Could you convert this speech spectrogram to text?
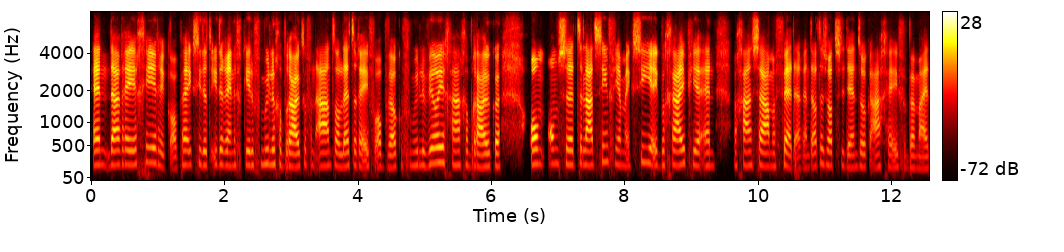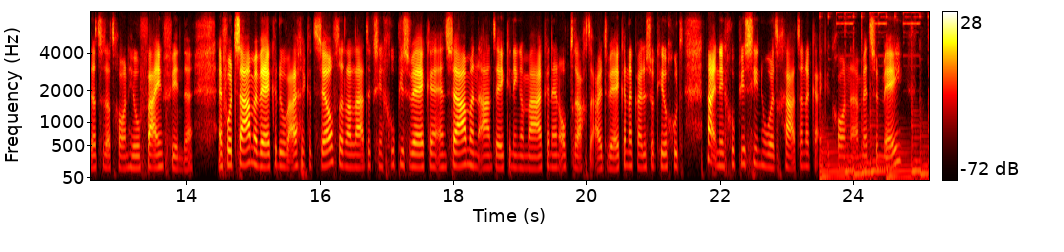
en daar reageer ik op. Ik zie dat iedereen de verkeerde formule gebruikt of een aantal, let er even op welke formule wil je gaan gebruiken. Om, om ze te laten zien van ja, maar ik zie je, ik begrijp je en we gaan samen verder. En dat is wat studenten ook aangeven bij mij, dat ze dat gewoon heel fijn vinden. En voor het samenwerken doen we eigenlijk hetzelfde. Dan laat ik ze in groepjes werken en samen aantekeningen maken en opdrachten uitwerken. En dan kan je dus ook heel goed nou, in die groepjes zien hoe het gaat. En dan kijk ik gewoon uh, met ze mee today.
